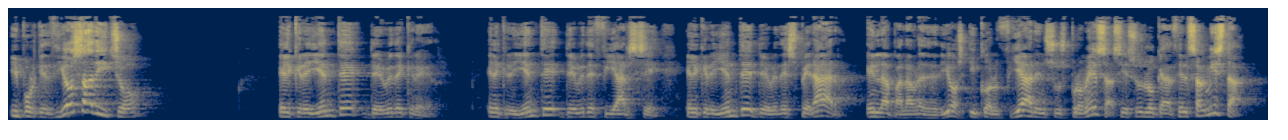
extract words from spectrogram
y porque Dios ha dicho, el creyente debe de creer. El creyente debe de fiarse, el creyente debe de esperar en la palabra de Dios y confiar en sus promesas, y eso es lo que hace el salmista.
